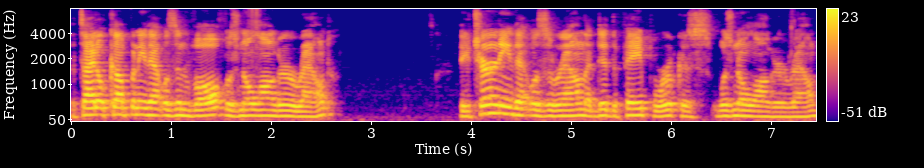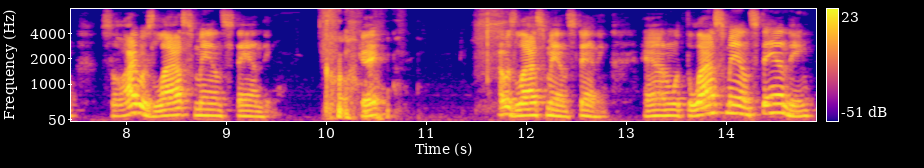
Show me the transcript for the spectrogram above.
The title company that was involved was no longer around. The attorney that was around that did the paperwork was, was no longer around. So I was last man standing. Okay? I was last man standing. And with the last man standing,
